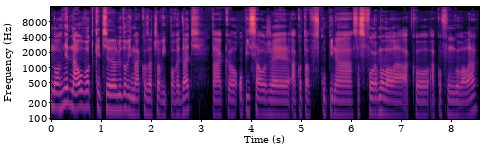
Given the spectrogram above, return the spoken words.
No hneď na úvod, keď Ľudový Mako začal vypovedať, tak opísal, že ako tá skupina sa sformovala, ako, ako fungovala.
